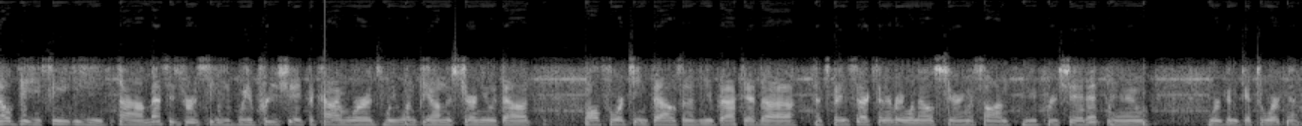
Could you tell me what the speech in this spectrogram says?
LD, CE, uh, message received. We appreciate the kind words. We wouldn't be on this journey without all 14,000 of you back at, uh, at SpaceX and everyone else cheering us on. We appreciate it, and we're going to get to work now.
